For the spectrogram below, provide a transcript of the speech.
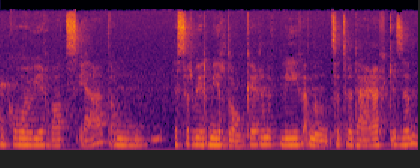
en komen we weer wat, ja, dan is er weer meer donker in het leven en dan zitten we daar even in.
